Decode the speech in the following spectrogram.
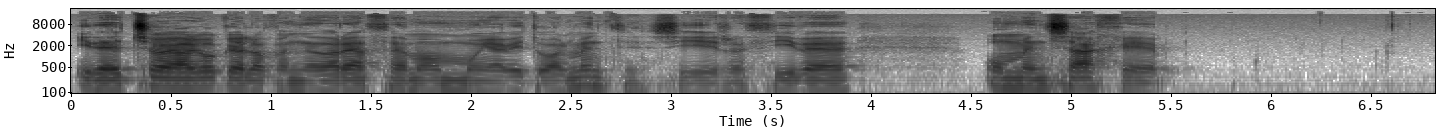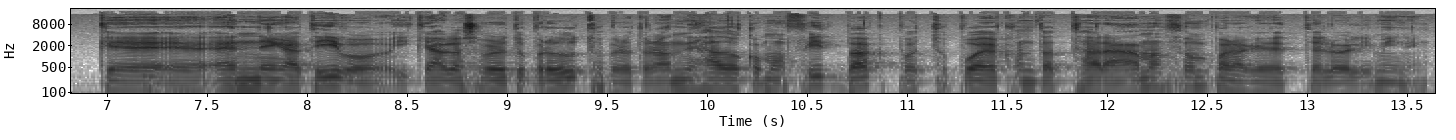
Y de hecho es algo que los vendedores hacemos muy habitualmente. Si recibes un mensaje que es negativo y que habla sobre tu producto, pero te lo han dejado como feedback, pues tú puedes contactar a Amazon para que te lo eliminen.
